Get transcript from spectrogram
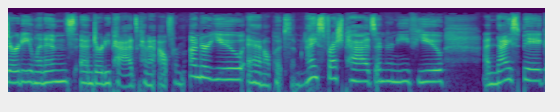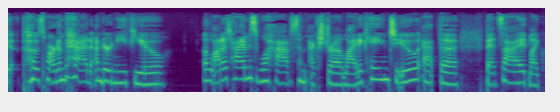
dirty linens and dirty pads kind of out from under you. And I'll put some nice fresh pads underneath you, a nice big postpartum pad underneath you. A lot of times we'll have some extra lidocaine too at the bedside, like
